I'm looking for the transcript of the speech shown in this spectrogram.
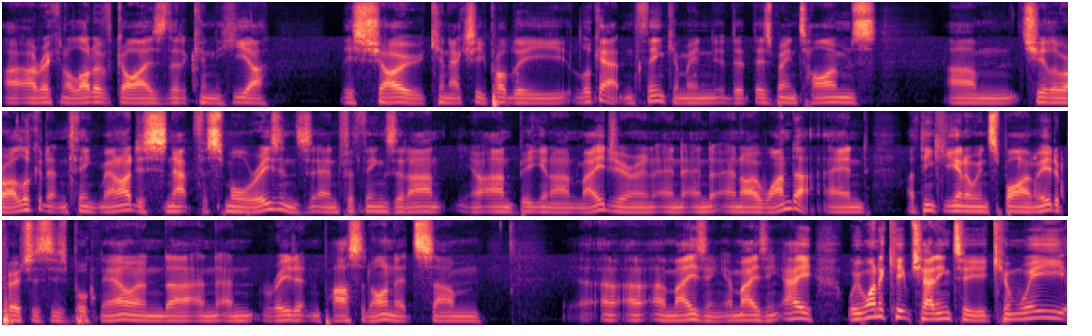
I reckon a lot of guys that can hear this show can actually probably look at and think. I mean, that there's been times, um, Sheila, where I look at it and think, man, I just snap for small reasons and for things that aren't you know aren't big and aren't major, and and and, and I wonder. And I think you're going to inspire me to purchase this book now and uh, and and read it and pass it on. It's um amazing, amazing. Hey, we want to keep chatting to you. Can we?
